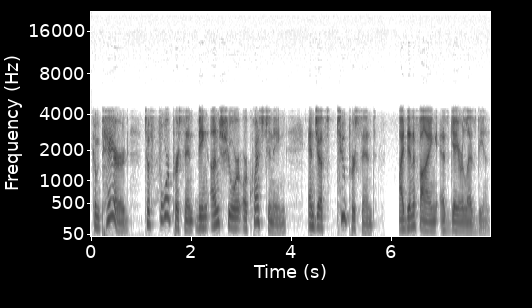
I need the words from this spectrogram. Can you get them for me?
compared to 4% being unsure or questioning, and just 2% identifying as gay or lesbian.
